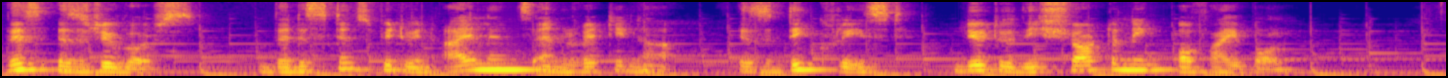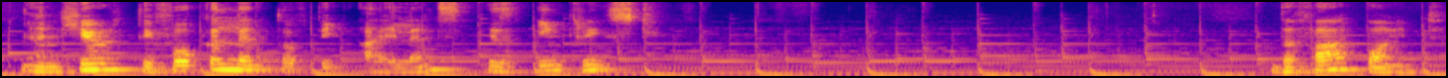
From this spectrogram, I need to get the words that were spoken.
this is reverse. The distance between eye lens and retina is decreased due to the shortening of eyeball. And here the focal length of the eye lens is increased. The far point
